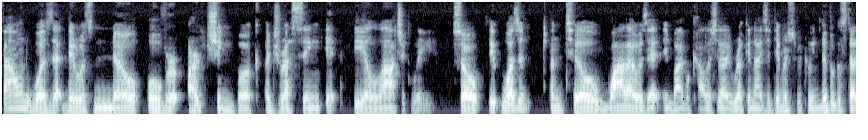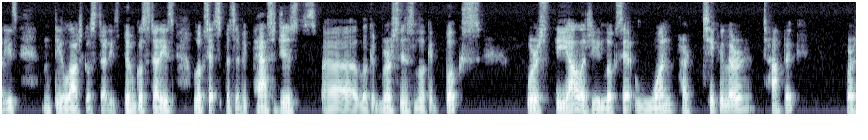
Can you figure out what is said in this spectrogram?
found was that there was no overarching book addressing it theologically. So it wasn't until while I was at in Bible college that I recognized the difference between biblical studies and theological studies. Biblical studies looks at specific passages, uh, look at verses, look at books, whereas theology looks at one particular topic or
